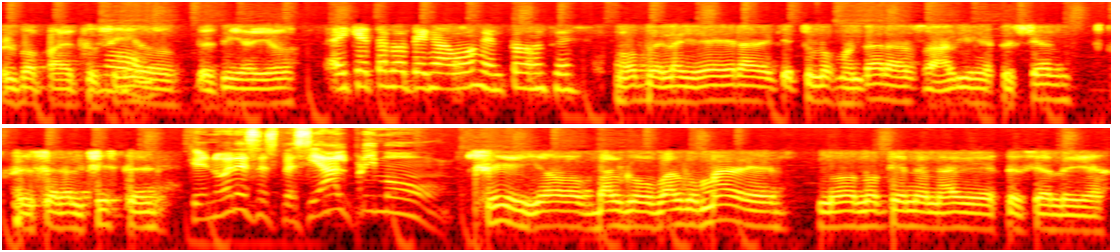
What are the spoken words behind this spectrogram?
el papá de tus No. hijos, decía yo. Hay que te lo tenga vos entonces. No, pues la idea era de que tú los mandaras a alguien especial. Ese era el chiste. Que no eres especial, primo. Sí, yo valgo, valgo madre. No, no tiene a nadie especial ella.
